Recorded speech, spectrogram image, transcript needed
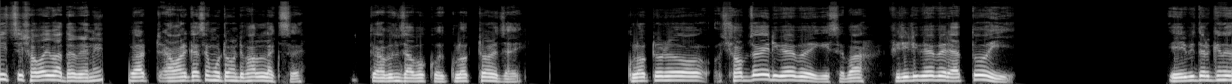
দিচ্ছে, সবাই বাধাবে না বাট আমার কাছে মোটামুটি ভালো লাগছে। তো আমি যাব কই ক্লক টাওয়ারে যাই। ক্লক টাওয়ারে সব জায়গায় রিভাইভ হয়ে গেছে বা ফ্রি রিভাইভের এতই। এর ভিতর কিন্তু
